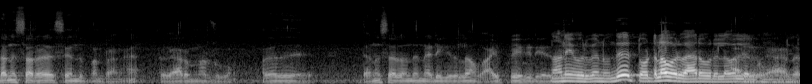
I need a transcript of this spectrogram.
தனுஷ் சாரை சேர்ந்து பண்ணுறாங்க வேறு மாதிரி இருக்கும். அதாவது தனுஷ் சார் வந்து நடிக்கிறதுலாம் வாய்ப்பே கிடையாது. நானே ஒருவன் வந்து டோட்டலாக ஒரு வேற ஒரு லெவலில் இருக்கும். வேறு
